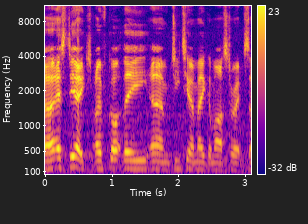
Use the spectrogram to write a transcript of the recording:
Uh, SDH, I've got the um, GT Omega Master XL.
